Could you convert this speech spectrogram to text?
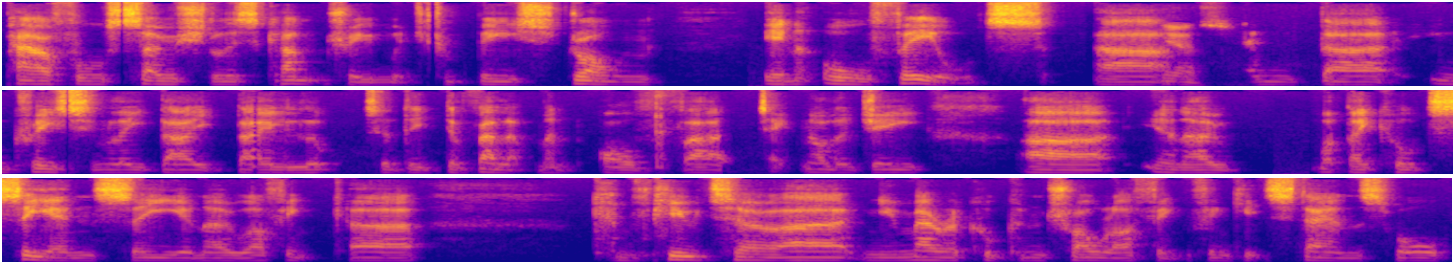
powerful socialist country which would be strong in all fields. Uh, Yes. and uh, increasingly they they look to the development of uh, technology. Uh, you know what they called CNC. You know, I think uh, computer uh, numerical control. I think think it stands for.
